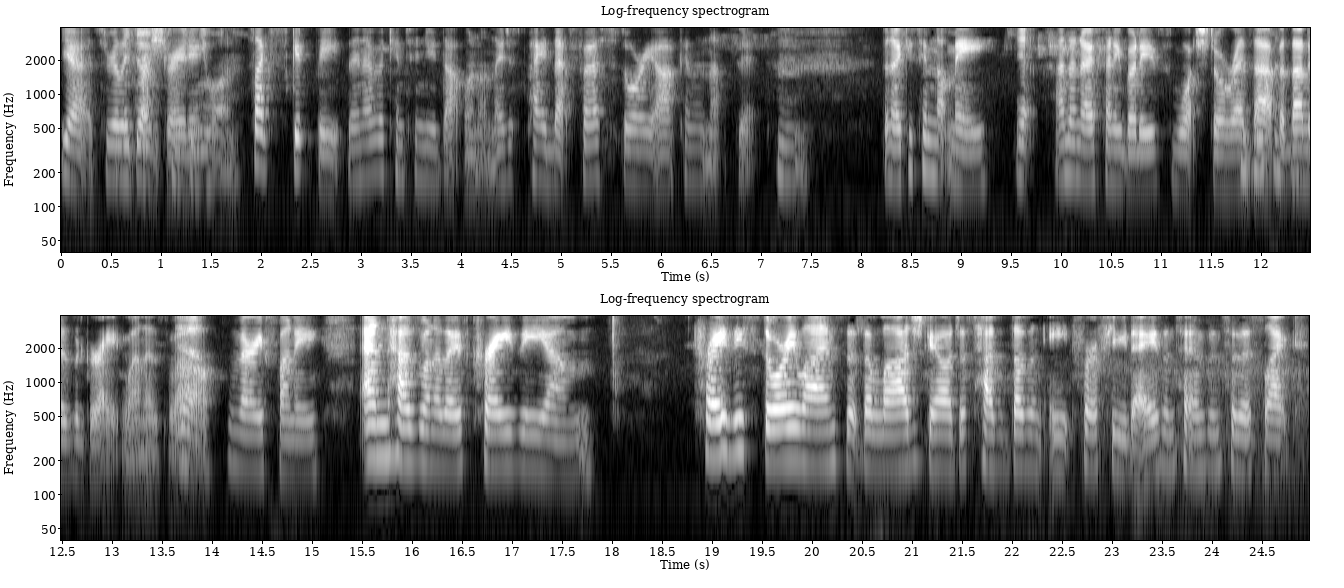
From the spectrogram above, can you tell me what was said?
Yeah, it's really They don't frustrating. continue on. It's like Skip Beat. They never continued that one on. They just played that first story arc, and then that's it. Hmm. But no, Kiss Him Not Me. Yeah. I don't know if anybody's watched or read that, but that is a great one as well. Very funny. And has one of those crazy um crazy storylines that the large girl just has doesn't eat for a few days and turns into this like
